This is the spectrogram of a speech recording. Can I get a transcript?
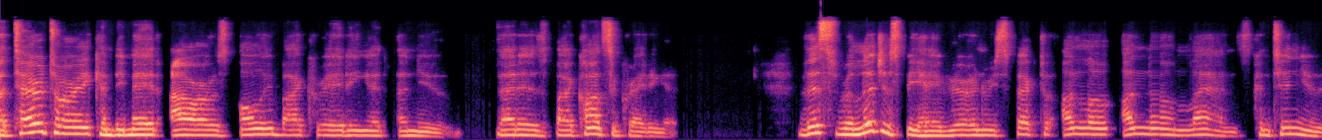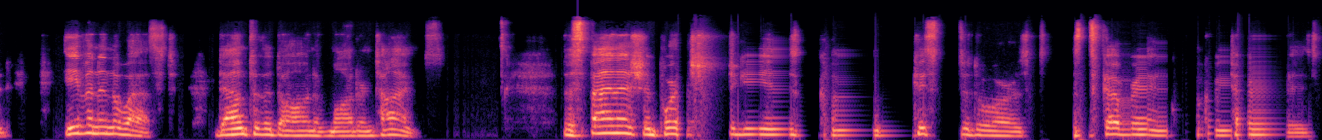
A territory can be made ours only by creating it anew, that is, by consecrating it. This religious behavior in respect to unknown, lands continued even in the West down to the dawn of modern times. The Spanish and Portuguese conquistadors discovering and conquering territories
